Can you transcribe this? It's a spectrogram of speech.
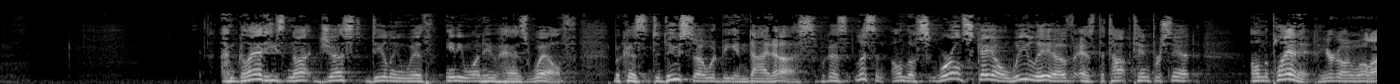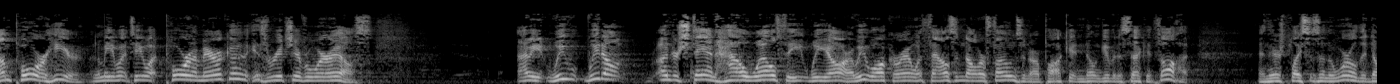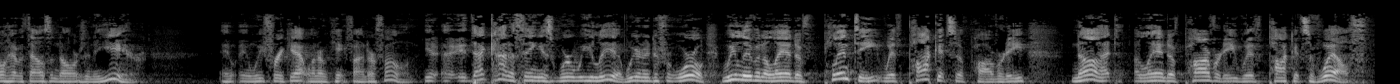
I'm glad he's not just dealing with anyone who has wealth, because to do so would be indict us. Because listen, on the world scale, we live as the top 10% on the planet. You're going, well, I'm poor here. Let me tell you what, poor in America is rich everywhere else. I mean, we, we don't understand how wealthy we are. We walk around with thousand dollar phones in our pocket and don't give it a second thought. And there's places in the world that don't have a thousand dollars in a year. And, and, we freak out when we can't find our phone. You know, that kind of thing is where we live. We're in a different world. We live in a land of plenty with pockets of poverty, not a land of poverty with pockets of wealth.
